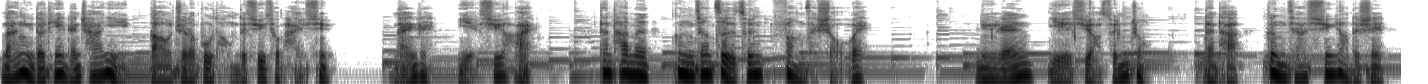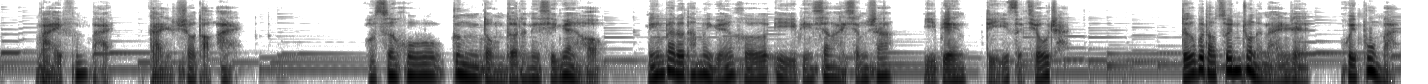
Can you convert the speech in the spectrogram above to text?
男女的天然差异导致了不同的需求排序。男人也需要爱，但他们更将自尊放在首位；女人也需要尊重，但她更加需要的是百分百感受到爱。我似乎更懂得了那些怨偶。明白了，他们缘何一边相爱相杀，一边彼此纠缠。得不到尊重的男人会不满，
